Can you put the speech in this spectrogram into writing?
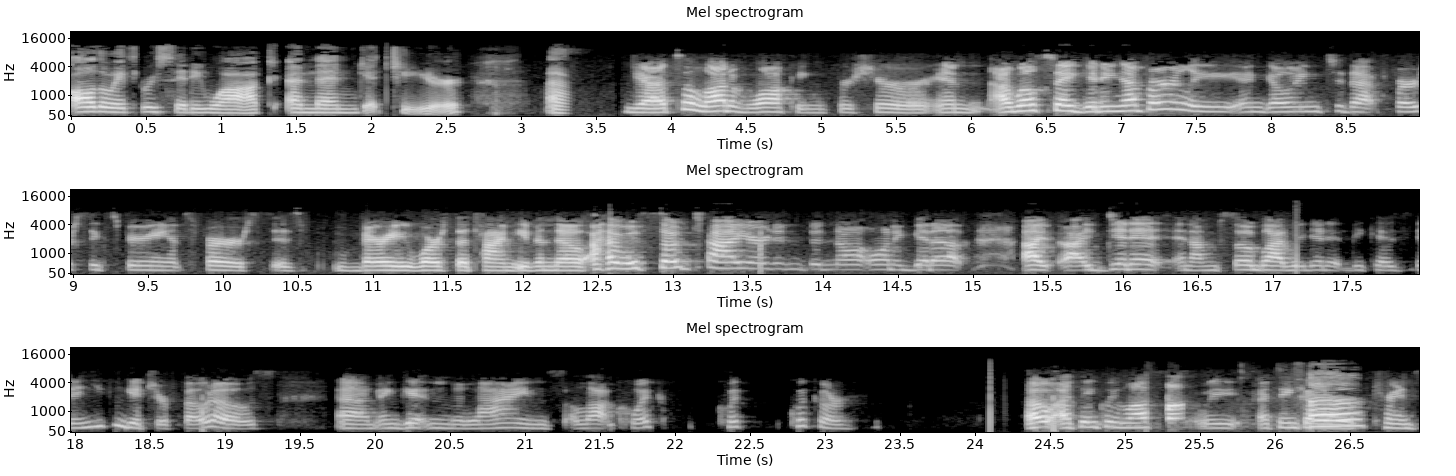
all the way through City Walk and then get to your yeah, it's a lot of walking for sure. And I will say, getting up early and going to that first experience first is very worth the time, even though I was so tired and did not want to get up. I, I did it, and I'm so glad we did it because then you can get your photos um, and get in the lines a lot quick, quick, quicker. Oh, I think we lost. We I think our uh, trans.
